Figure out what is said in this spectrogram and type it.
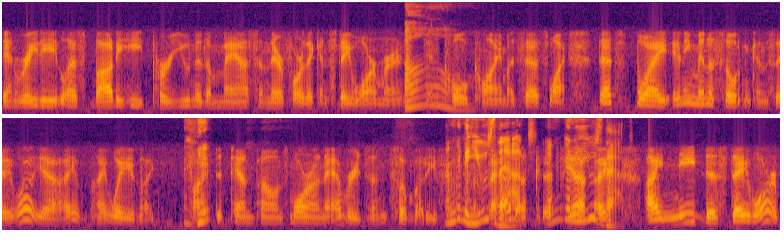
and radiate less body heat per unit of mass and therefore they can stay warmer in, oh. in cold climates. That's why that's why any Minnesotan can say, "Well, yeah, I I weigh like five to ten pounds more on average than somebody." From I'm going to use that. I'm going to yeah, use I, that. I need to stay warm.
